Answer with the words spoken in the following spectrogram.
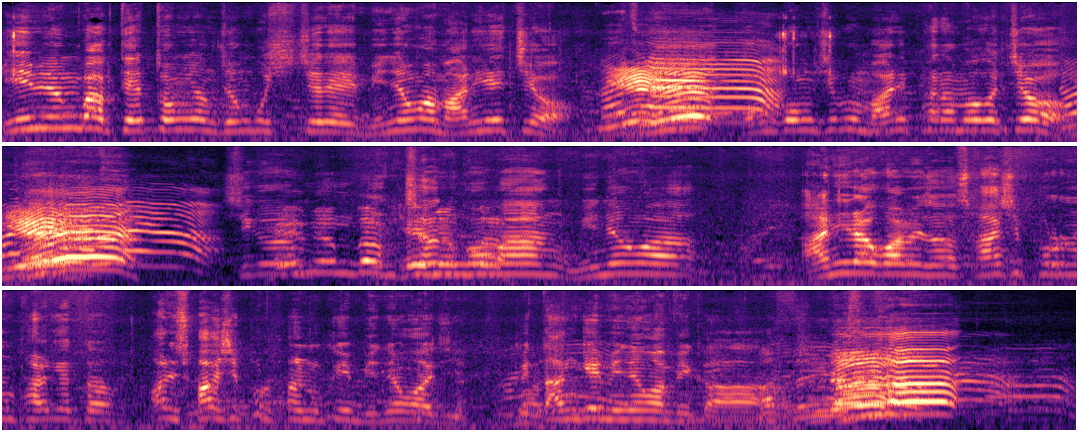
이명박 대통령 정부 시절에 민영화 많이 했죠? 예. 공공지분 많이 팔아먹었죠? 예. 지금 대명박, 인천공항 민영화 아니라고 하면서 40%는 팔겠다. 아니 40% 팔면 그게 민영화지. 그게 딴게 민영화입니까? 맞습니다.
